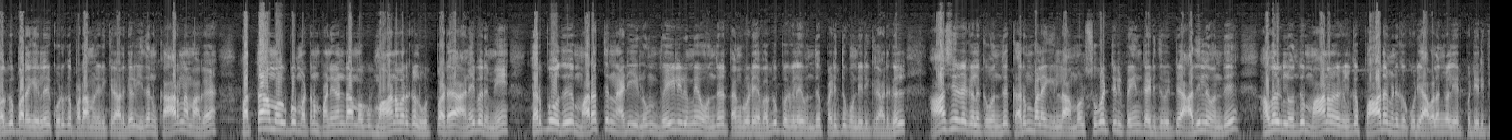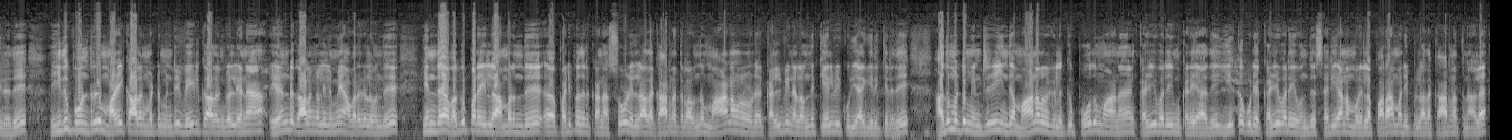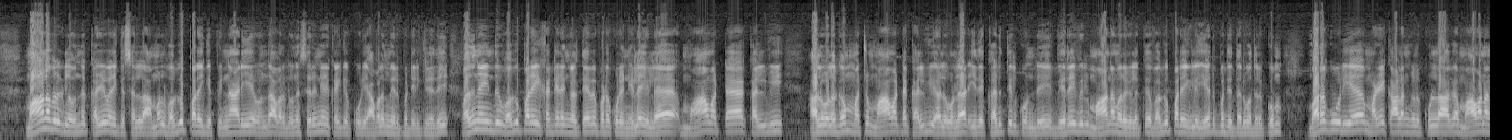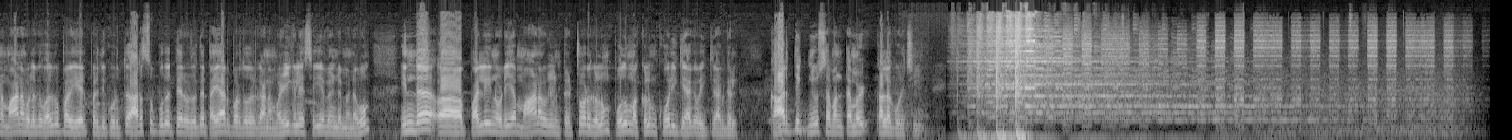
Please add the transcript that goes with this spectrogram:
வகுப்பறைகளை கொடுக்கப்படாமல் இருக்கிறார்கள். இதன் காரணமாக பத்தாம் வகுப்பு மற்றும் பன்னிரெண்டாம் வகுப்பு மாணவர்கள் உட்பட அனைவருமே தற்போது மரத்தின் அடியிலும் வெயிலிலுமே வந்து தங்களுடைய வகுப்புகளை வந்து படித்து கொண்டிருக்கிறார்கள். ஆசிரியர்களுக்கு வந்து கரும்பலை இல்லாமல் சுவற்றில் பெயிண்ட் அடித்துவிட்டு அதில் வந்து அவர்கள் வந்து மாணவர்களுக்கு பாடம் எடுக்கக்கூடிய அவலங்கள் ஏற்பட்டிருக்கிறது. இது போன்று மழைக்காலம் மட்டுமின்றி வெயில் காலங்கள் என இரண்டு காலங்களிலுமே அவர்கள் வந்து இந்த வகுப்பறையில் அமர்ந்து படிப்பதற்கான சூழல் இல்லாத காரணத்தால் வந்து மாணவர்களுடைய கல்வி நலம் வந்து கேள்விக்குறியாகி இருக்கிறது. அது மட்டுமின்றி இந்த மாணவர்களுக்கு போதுமான கழிவறையும் கிடையாது. இருக்கக்கூடிய கழிவறை வந்து சரியான முறையில் பராமரிப்பு இல்லாத காரணத்தினால மாணவர்கள் வந்து கழிவறைக்கு செல்லாமல் வகுப்பறைக்கு பின்னாடியே வந்து அவர்கள் வந்து சிறுநீர் கழிக்கக்கூடிய அவலம் ஏற்பட்டிருக்கிறது. பதினைந்து வகுப்பறை கட்டிடங்கள் தேவைப்படக்கூடிய நிலையில் மாவட்ட கல்வி அலுவலகம் மற்றும் மாவட்ட கல்வி அலுவலர் இதை கருத்தில் கொண்டு விரைவில் மாணவர்களுக்கு வகுப்பறைகளை ஏற்படுத்தி தருவதற்கும் வரக்கூடிய மழை காலங்களுக்குள்ளாக மாவன மாணவர்களுக்கு வகுப்பறை ஏற்படுத்தி கொடுத்து அரசு பொதுத் தேர்வுகளுக்கு தயார்படுத்துவதற்கான வழிகளை செய்ய வேண்டும் எனவும் இந்த பள்ளியினுடைய மாணவர்களின் பெற்றோர்களும் பொதுமக்களும் கோரிக்கையாக வைக்கிறார்கள். Karthik news seven Tamil Kallakurichi.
